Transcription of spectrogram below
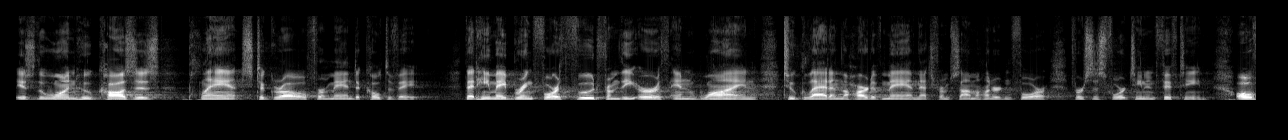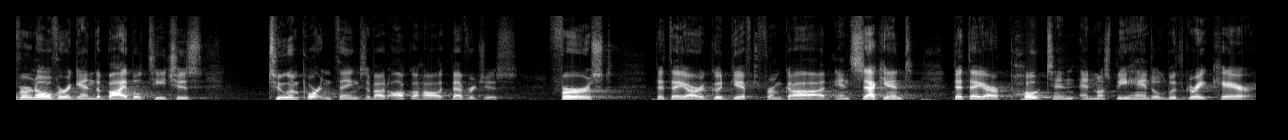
is the one who causes plants to grow for man to cultivate, that he may bring forth food from the earth and wine to gladden the heart of man. That's from Psalm 104, verses 14 and 15. Over and over again, the Bible teaches two important things about alcoholic beverages. First, that they are a good gift from God, and second, that they are potent and must be handled with great care.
